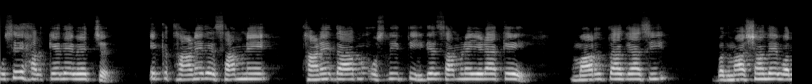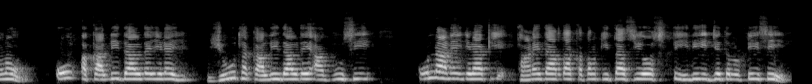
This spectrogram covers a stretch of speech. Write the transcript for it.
ਉਸੇ ਹਲਕੇ ਦੇ ਵਿੱਚ ਇੱਕ ਥਾਣੇ ਦੇ ਸਾਹਮਣੇ, ਥਾਣੇਦਾਰ ਨੂੰ ਉਸ ਦੀ ਧੀ ਦੇ ਸਾਹਮਣੇ ਜਿਹੜਾ ਕਿ ਮਾਰ ਦਿੱਤਾ ਗਿਆ ਸੀ, ਬਦਮਾਸ਼ਾਂ ਦੇ ਵੱਲੋਂ। ਉਹ ਅਕਾਲੀ ਦਲ ਦੇ ਜਿਹੜੇ ਯੂਥ ਅਕਾਲੀ ਦਲ ਦੇ ਆਗੂ ਸੀ, ਉਹਨਾਂ ਨੇ ਜਿਹੜਾ ਕਿ ਥਾਣੇਦਾਰ ਦਾ ਕਤਲ ਕੀਤਾ ਸੀ, ਉਸ ਧੀ ਦੀ ਇੱਜ਼ਤ ਲੁੱਟੀ ਸੀ।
